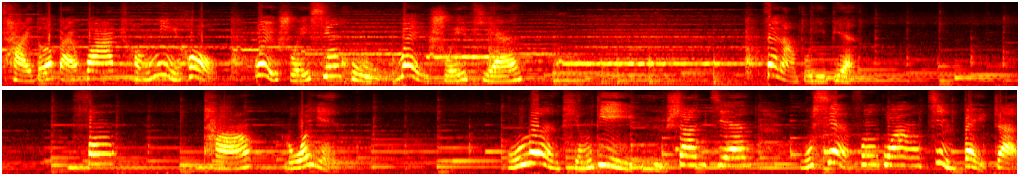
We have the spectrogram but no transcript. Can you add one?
采得百花成蜜后，为谁辛苦为谁甜？再朗读一遍。风，唐·罗隐。无论平地与山尖，无限风光尽被占。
